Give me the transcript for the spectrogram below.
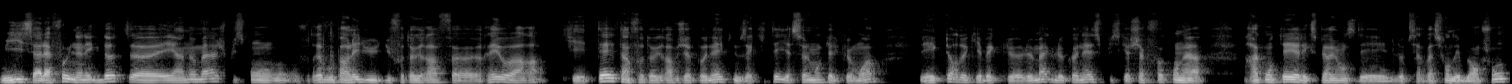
Oui, c'est à la fois une anecdote euh, et un hommage, puisqu'on je voudrais vous parler du, photographe euh, Reo Hara, qui était un photographe japonais qui nous a quittés il y a seulement quelques mois. Les lecteurs de Québec euh, Le Mag le connaissent, puisqu'à chaque fois qu'on a raconté l'expérience de l'observation des Blanchons,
